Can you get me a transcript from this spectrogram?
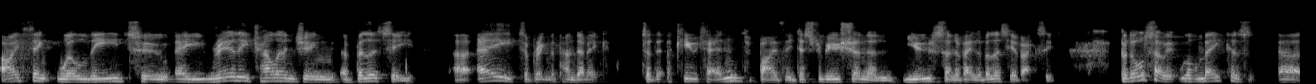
I think will lead to a really challenging ability, uh, A, to bring the pandemic to the acute end by the distribution and use and availability of vaccines, but also it will make us uh,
